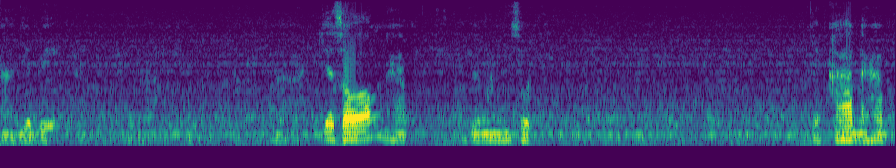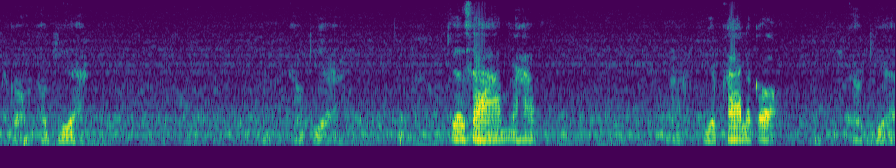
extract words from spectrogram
อ่าเหยียบเบรกเกียร์สองนะครับคือมันสุดเหยียบคลัดนะครับ แล้วก็เข้าเกียร์ เข้าเกียร์ เกียร์สามนะครับเหยียบคลัดแล้วก็เข้าเกียร์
